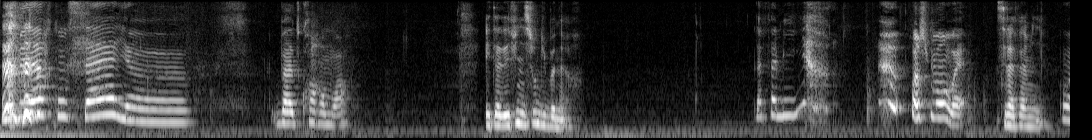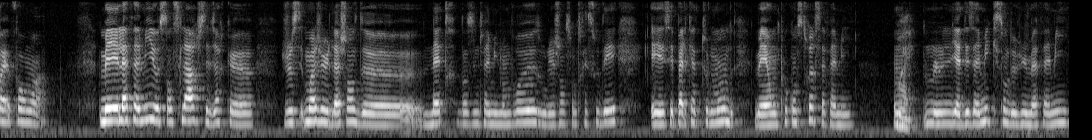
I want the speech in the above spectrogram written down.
Le meilleur conseil, euh, bah de croire en moi. Et ta définition du bonheur. La famille. Franchement, ouais. C'est la famille. Ouais, pour moi. Mais la famille au sens large, c'est-à-dire que je sais, moi j'ai eu de la chance de naître dans une famille nombreuse où les gens sont très soudés et c'est pas le cas de tout le monde, mais on peut construire sa famille. On- Ouais. Il y a des amis qui sont devenus ma famille.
